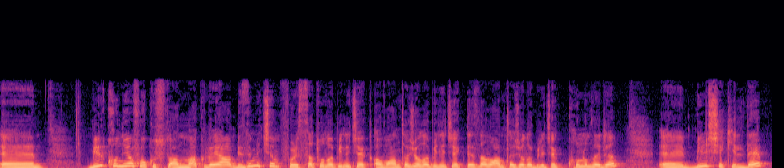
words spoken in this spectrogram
Ee, bir konuya fokuslanmak veya bizim için fırsat olabilecek, avantaj olabilecek, dezavantaj olabilecek konuları e, bir şekilde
